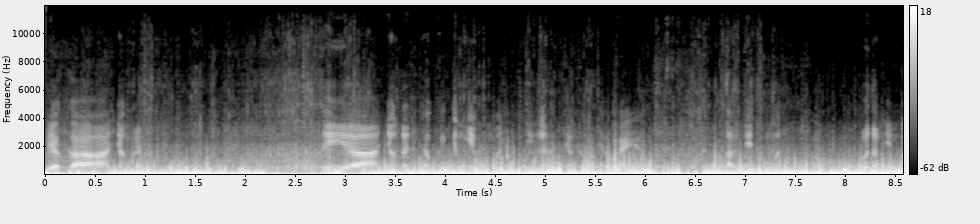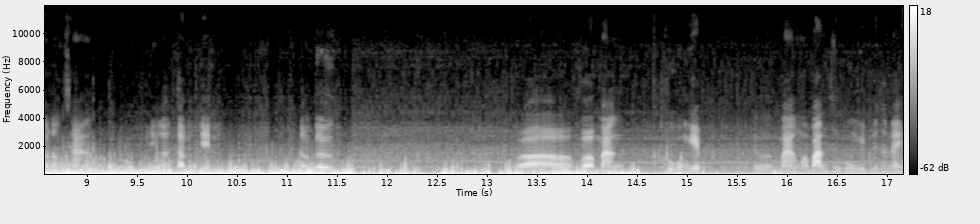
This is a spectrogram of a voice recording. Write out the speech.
biết uh, nhận định. Thì uh, nhận định theo cái kinh nghiệm của mình như là nhận định theo cái tầm nhìn của mình. Với tầm nhìn bất động sản như là tầm nhìn đầu tư. Và vừa mảng khu công nghiệp mảng mà bán khu công nghiệp như thế này.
